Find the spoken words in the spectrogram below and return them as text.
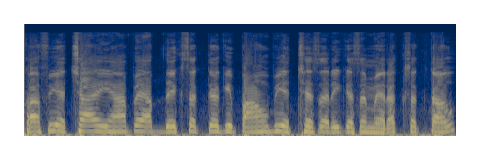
काफ़ी अच्छा है यहाँ पे, आप देख सकते हो कि पाँव भी अच्छे तरीके से मैं रख सकता हूँ।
